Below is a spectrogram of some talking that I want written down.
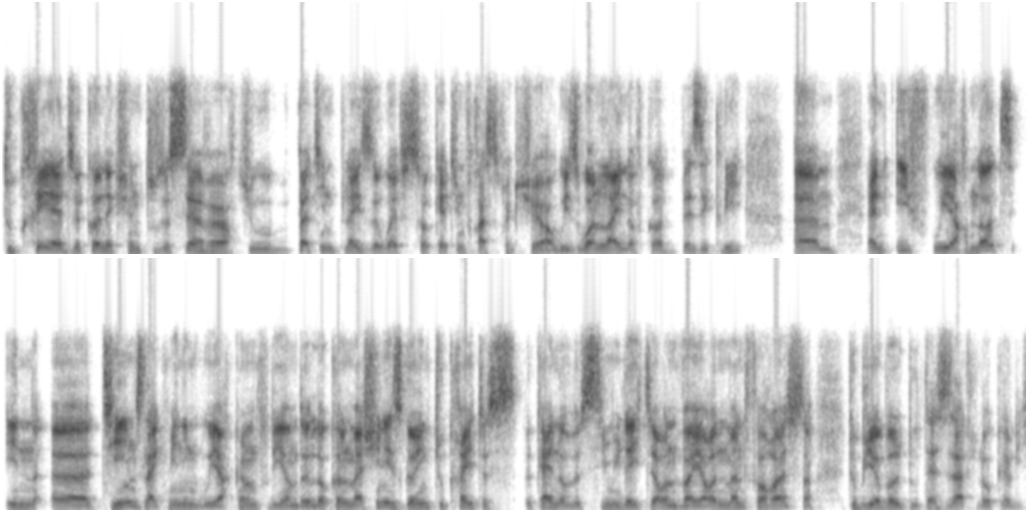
to create the connection to the server, to put in place the WebSocket infrastructure with one line of code, basically. Um, and if we are not in uh, Teams, like meaning we are currently on the local machine, is going to create a, a, kind of a simulator environment for us to be able to test that locally.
